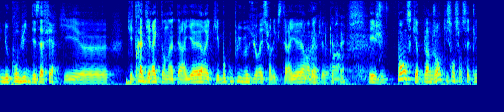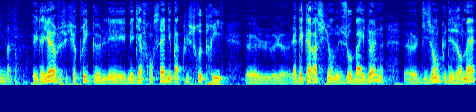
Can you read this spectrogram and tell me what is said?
une, conduite des affaires qui est, euh, qui est très directe en intérieur et qui est beaucoup plus mesurée sur l'extérieur. avec Et je pense qu'il y a plein de gens qui sont sur cette ligne maintenant. Et d'ailleurs, je suis surpris que les médias français n'aient pas plus repris euh, le, la déclaration de Joe Biden euh, disant que désormais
